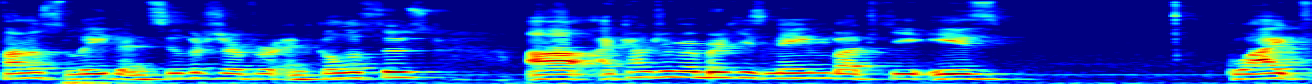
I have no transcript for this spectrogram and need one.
Thanos Lead and Silver Surfer and Colossus. Uh, I can't remember his name, but he is quite,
